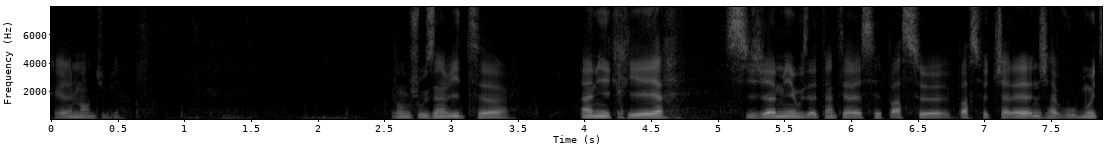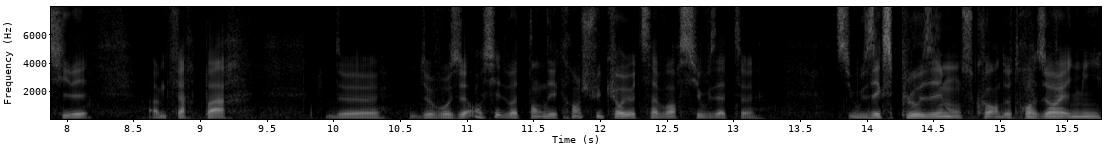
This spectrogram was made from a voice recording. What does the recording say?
réellement du bien. Donc je vous invite euh, à m'écrire si jamais vous êtes intéressé par ce, challenge, à vous motiver, à me faire part de, vos heures aussi, de votre temps d'écran. Je suis curieux de savoir si vous explosez mon score de 3h30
